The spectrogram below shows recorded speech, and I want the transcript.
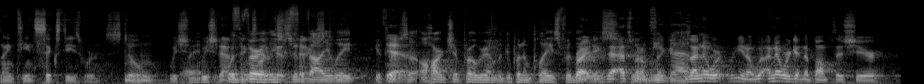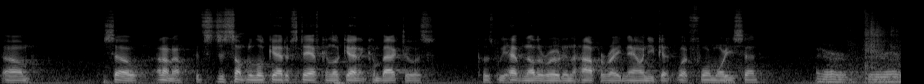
1960s, we're still, we should, we should have Or at the things very like least, this we could fixed. evaluate if there's Yeah. a hardship program we could put in place for those Right, exactly, that's what I'm need thinking, because. I know we're, you know, I know we're getting a bump this year, um, so, I don't know, it's just something to look at, if staff can look at it and come back to us, because we have another road in the hopper right now, and you've got, what, four more you said? There are, there are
